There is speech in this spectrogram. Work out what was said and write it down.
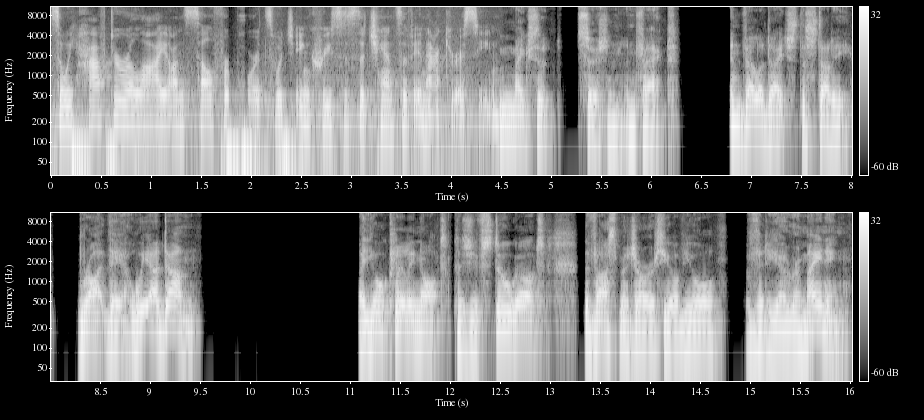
So we have to rely on self reports, which increases the chance of inaccuracy. Makes it certain, in fact. Invalidates the study. Right there. We are done. But you're clearly not, because you've still got the vast majority of your video remaining.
